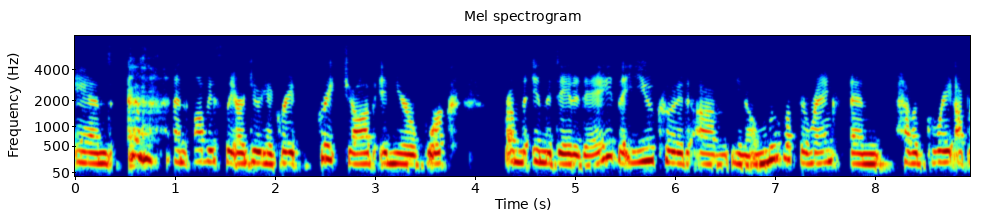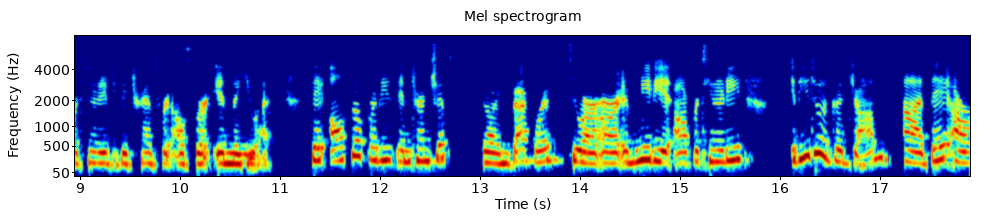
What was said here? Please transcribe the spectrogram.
and, and obviously are doing a great, great job in your work from the in the day to day that you could um, you know move up the ranks and have a great opportunity to be transferred elsewhere in the U.S. They also for these internships going backwards to our, our immediate opportunity. If you do a good job, uh, they are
